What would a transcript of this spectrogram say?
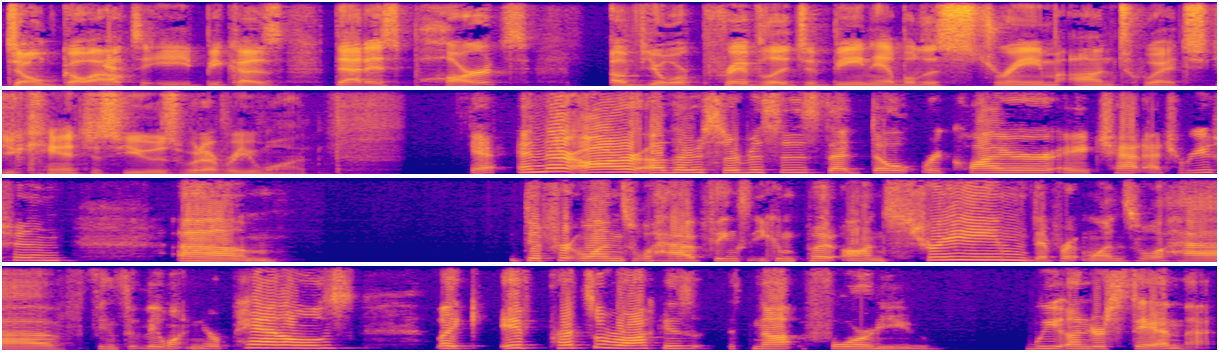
Don't go out Yeah. to eat because that is part of your privilege of being able to stream on Twitch. You can't just use whatever you want. Yeah, and there are other services that don't require a chat attribution. Um, different ones will have things that you can put on stream. Different ones will have things that they want in your panels. Like if Pretzel Rock is not for you, we understand that.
